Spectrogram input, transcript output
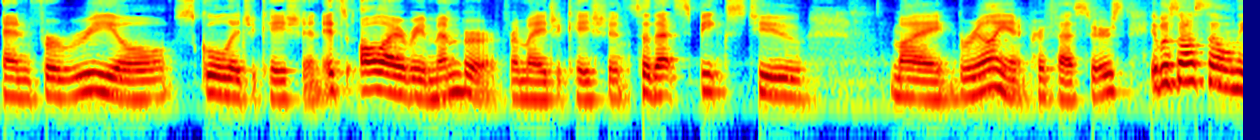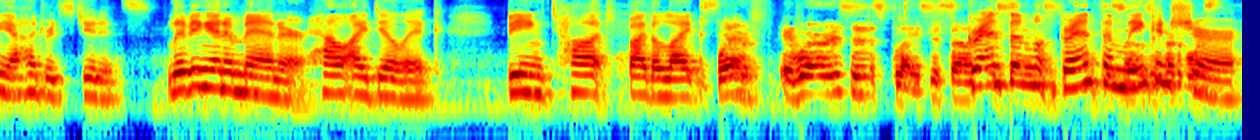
and for real school education. It's all I remember from my education. So that speaks to my brilliant professors. It was also only 100 students living in a manor. How idyllic. Being taught by the likes Where, of where is this place? It sounds, Grantham, Grantham, it sounds incredible. Lincolnshire.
